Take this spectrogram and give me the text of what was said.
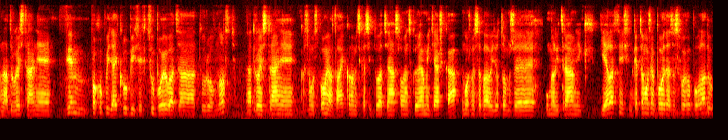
Na druhej strane viem pochopiť aj kluby, že chcú bojovať za tú rovnosť, Na druhej strane, ako som už spomínal, tá ekonomická situácia na Slovensku je veľmi ťažká. Môžeme sa baviť o tom, že umelý trávnik je lacnejší. Keď to môžem povedať zo svojho pohľadu,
